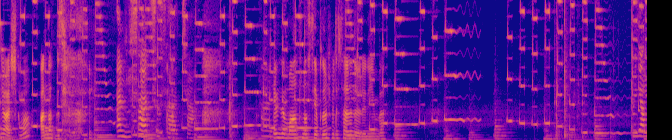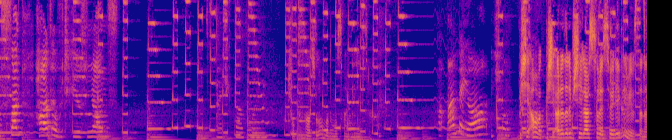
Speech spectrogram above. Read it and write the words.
Ne aşkım o? Anlat bize. Anne salça salça. Hem de mantı nasıl yapılırmış bir de senden öğreneyim ben. Yalnız sen her tarafı çıkıyorsun yalnız. Daha koyayım. Çok salçalı olmadı mı sanki. Aa, Anne ya. Bir şey ama bak bir şey arada bir şeyler söyle, söyleyebilir miyim sana?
